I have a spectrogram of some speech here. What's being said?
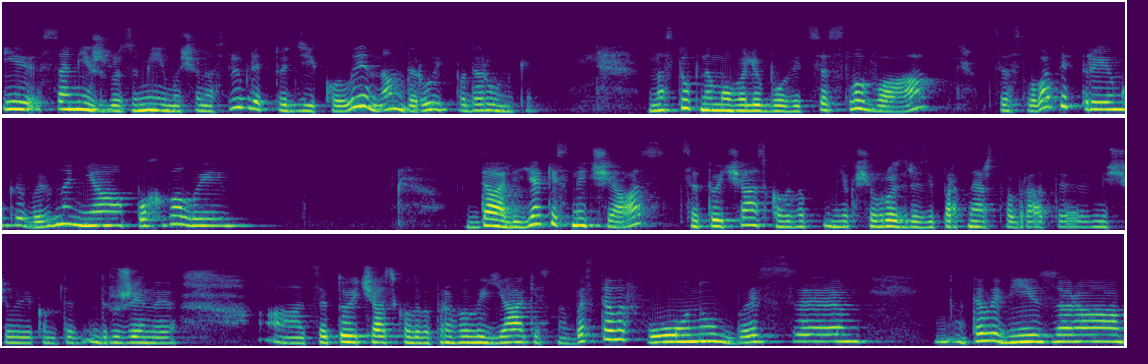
і самі ж розуміємо, що нас люблять тоді, коли нам дарують подарунки. Наступна мова любові це слова, це слова підтримки, визнання, похвали. Далі якісний час це той час, коли ви, якщо в розрізі партнерства брати між чоловіком та дружиною, це той час, коли ви провели якісно, без телефону, без е, телевізора,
